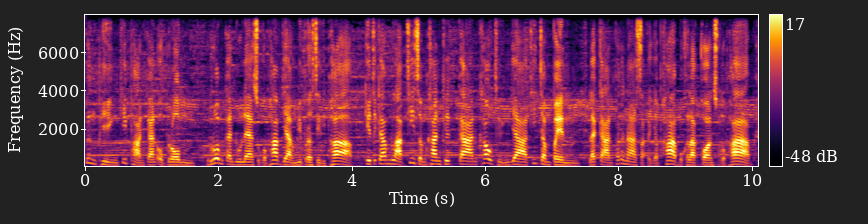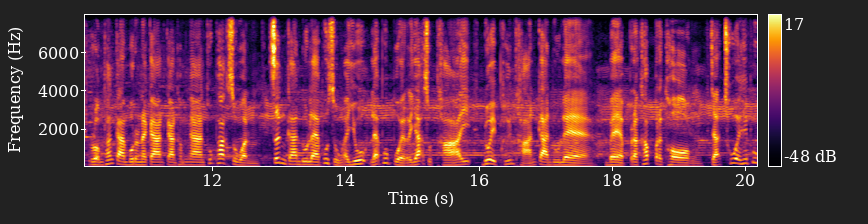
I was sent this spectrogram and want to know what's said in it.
พึ่งพิงที่ผ่านการอบรม ร่วมกันดูแลสุขภาพอย่างมีประสิทธิภาพ กิจกรรมหลักที่สำคัญคือการเข้าถึงยาที่จำเป็น และการพัฒนาศักยภาพบุคลากรสุขภาพ รวมทั้งการบูรณาการการทำงานทุกภาคส่วน ซึ่งการดูแลผู้สูงอายุ และผู้ป่วยระยะสุดท้าย ด้วยพื้นฐานการดูแล แบบประคับประคอง จะช่วยให้ผู้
